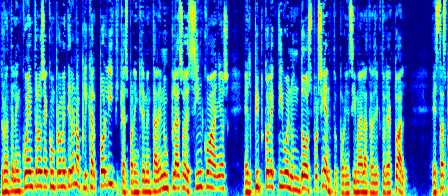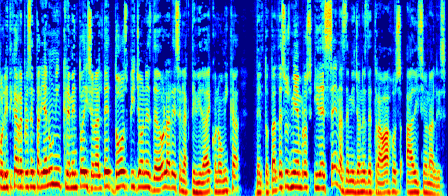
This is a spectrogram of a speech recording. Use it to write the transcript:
Durante el encuentro se comprometieron a aplicar políticas para incrementar en un plazo de cinco años el PIB colectivo en un 2%, por encima de la trayectoria actual. Estas políticas representarían un incremento adicional de 2 billones de dólares en la actividad económica del total de sus miembros y decenas de millones de trabajos adicionales.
